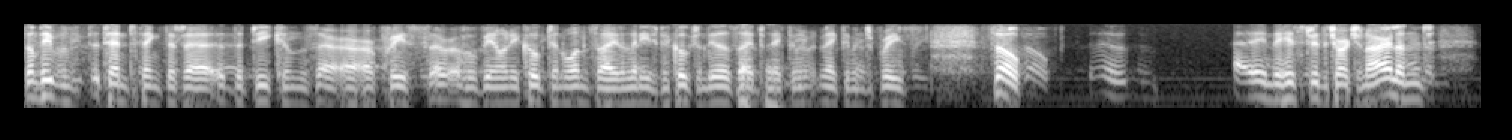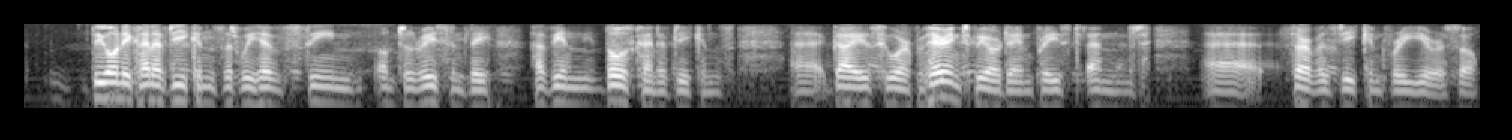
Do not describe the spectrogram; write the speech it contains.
Some people tend to think that uh, the deacons are, are priests uh, who've been only cooked on one side and they need to be cooked on the other side to make them make them into priests. So, uh, in the history of the church in Ireland, the only kind of deacons that we have seen until recently have been those kind of deacons, uh, guys who are preparing to be ordained priest and uh, serve as deacon for a year or so.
